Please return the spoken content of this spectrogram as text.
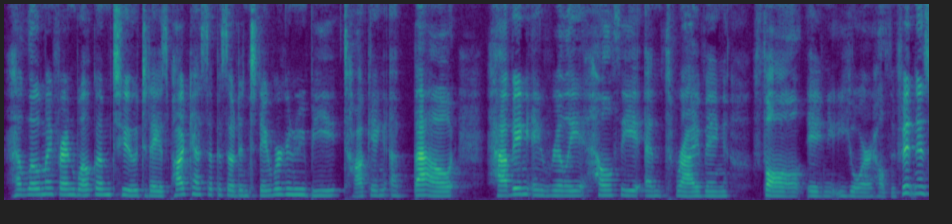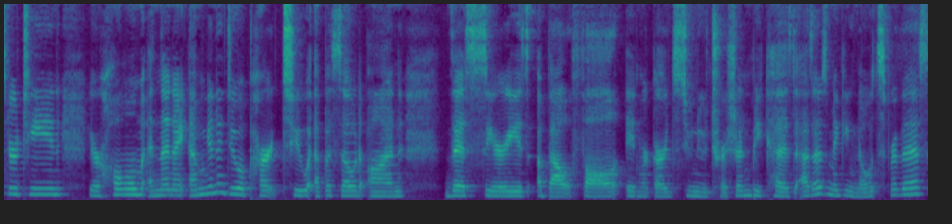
Hello, my friend. Welcome to today's podcast episode. And today we're going to be talking about having a really healthy and thriving fall in your health and fitness routine, your home. And then I am going to do a part two episode on this series about fall in regards to nutrition because as I was making notes for this,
